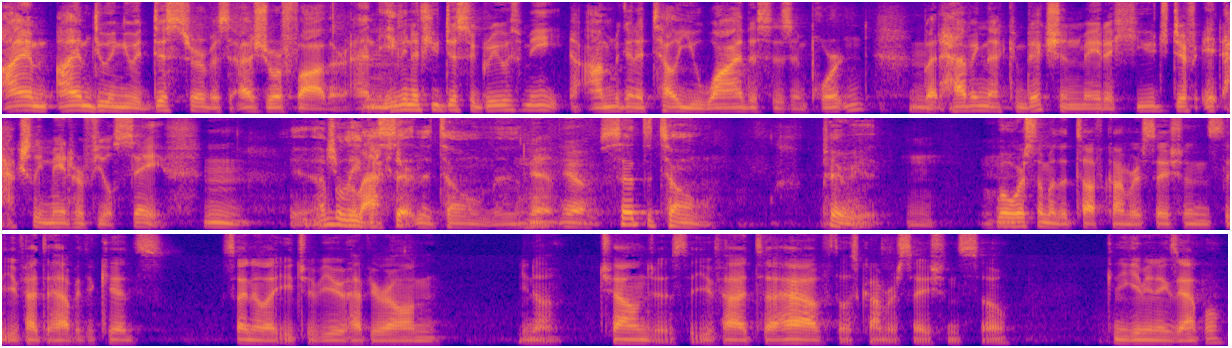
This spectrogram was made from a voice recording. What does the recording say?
I am I am doing you a disservice as your father. And mm-hmm. even if you disagree with me, I'm going to tell you why this is important. Mm-hmm. But having that conviction made a huge difference. It actually made her feel safe. Mm. Yeah, I believe in setting the tone, man. Yeah. yeah. Set the tone. Period. Mm-hmm. What were some of the tough conversations that you've had to have with your kids? Because I know that each of you have your own, you know, challenges that you've had to have those conversations. So, can you give me an example?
